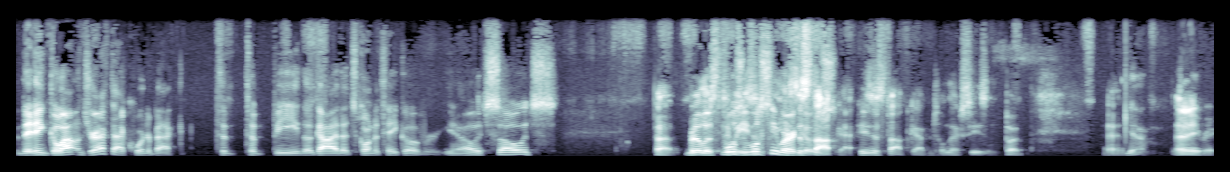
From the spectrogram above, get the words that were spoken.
They didn't go out and draft that quarterback to to be the guy that's going to take over. You know, it's so it's. But realistically, We'll- he's, we'll a, see where he's it a goes. stopgap. He's a stopgap until next season. But uh, Yeah. at any rate,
